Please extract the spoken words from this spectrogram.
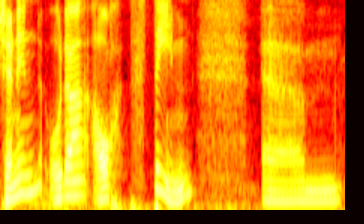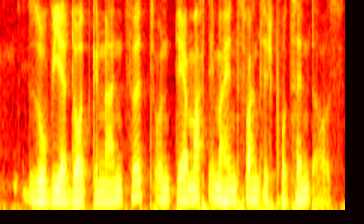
Chenin oder auch Steen, ähm, so wie er dort genannt wird. Und der macht immerhin 20 Prozent aus.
